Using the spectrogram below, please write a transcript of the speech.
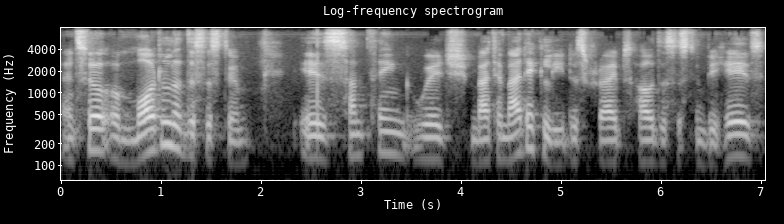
And so a model of the system is something which mathematically describes how the system behaves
